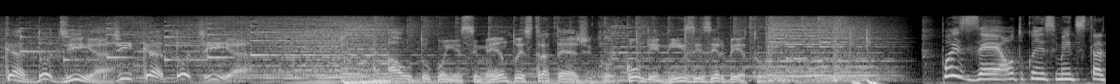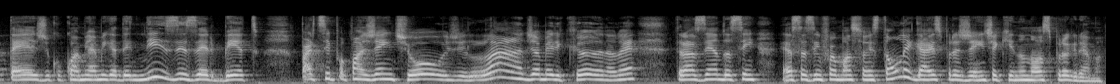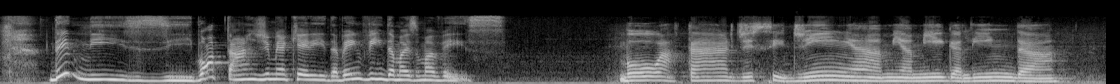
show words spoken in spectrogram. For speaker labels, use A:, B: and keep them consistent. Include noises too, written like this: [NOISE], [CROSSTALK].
A: Dica do dia. Dica do dia. Autoconhecimento estratégico com Denise Zerbeto.
B: Pois é, autoconhecimento estratégico com a minha amiga Denise Zerbeto. Participa com a gente hoje, lá de Americana, né? Trazendo, assim, essas informações tão legais pra gente aqui no nosso programa. Denise, boa tarde, minha querida. Bem-vinda mais uma vez.
C: Boa tarde, Cidinha, minha amiga linda.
